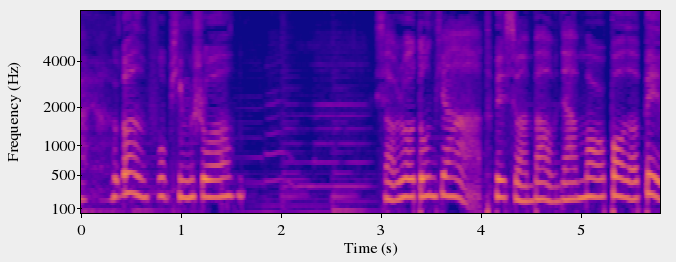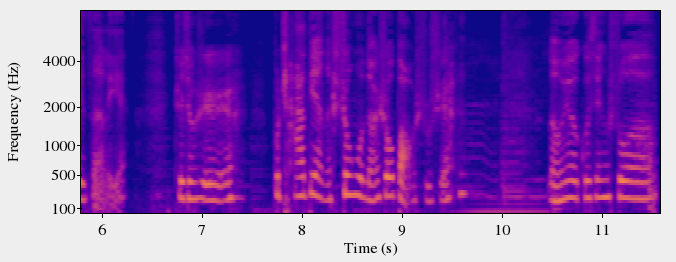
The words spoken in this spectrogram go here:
哎呀，乱扶贫说，小时候冬天啊，特别喜欢把我们家猫抱到被子里，这就是不插电的生物暖手宝，是不是？冷月孤星说。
